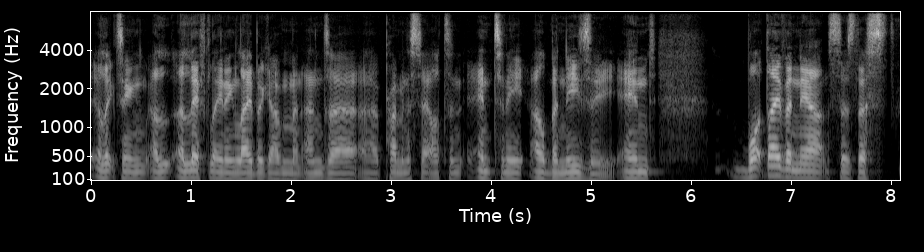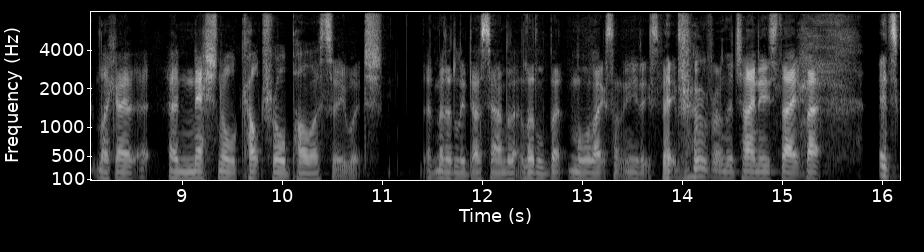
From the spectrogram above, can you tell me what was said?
electing a, a left-leaning Labor government under Prime Minister Anthony Albanese, and what they've announced is this like a, a national cultural policy, which admittedly does sound a little bit more like something you'd expect from, from the Chinese state. But it's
